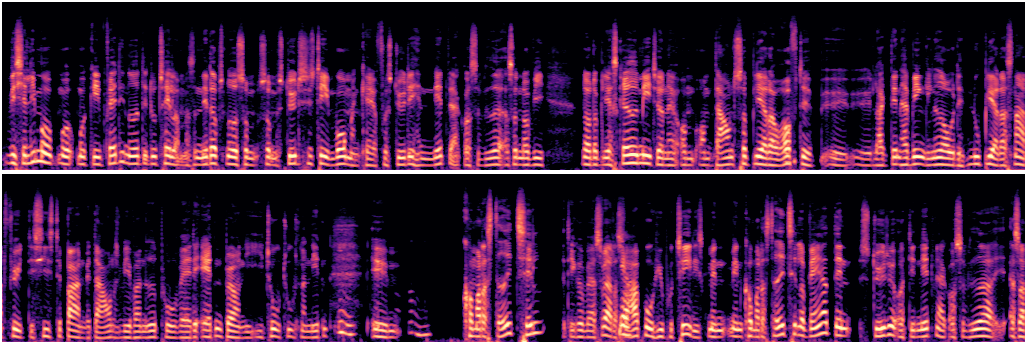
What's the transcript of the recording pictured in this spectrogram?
hvis jeg lige må, må, må gribe fat i noget af det, du taler om, altså netop sådan noget som, som støttesystem, hvor man kan få støtte i netværk osv., altså når, vi, når der bliver skrevet i medierne om, om Down, så bliver der jo ofte øh, øh, lagt den her vinkel ned over det. Nu bliver der snart født det sidste barn med Downs. Vi var nede på, hvad er det, 18 børn i, i 2019. Mm. Øhm, mm. Kommer der stadig til det kan være svært at svare ja. på hypotetisk, men, men kommer der stadig til at være den støtte og det netværk osv., altså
